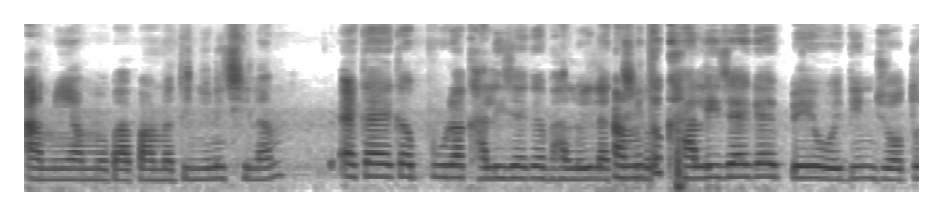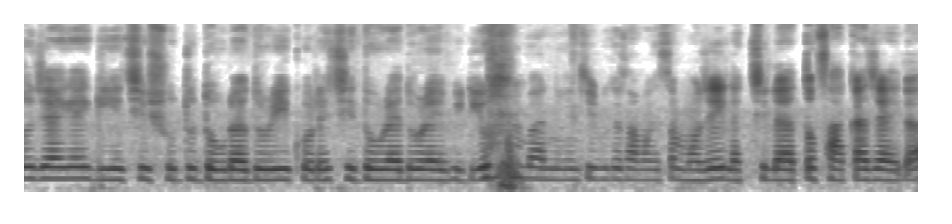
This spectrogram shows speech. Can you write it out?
আমি, আম্মু, পাপা, আমরা তিনজনই ছিলাম। একা একা পুরা খালি জায়গায় ভালোই লাগছে আমি তো খালি জায়গায় পেয়ে ওই দিন যত জায়গায় গিয়েছি শুধু দৌড়াদৌড়ি করেছি দৌড়ায় দৌড়ায় ভিডিও বানিয়েছি বিকজ আমার কাছে মজাই লাগছিল এত ফাঁকা জায়গা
